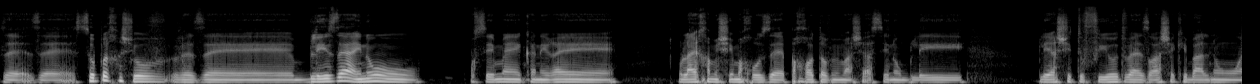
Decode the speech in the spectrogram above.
זה, זה סופר חשוב, וזה, בלי זה היינו עושים כנראה אולי 50 אחוז פחות טוב ממה שעשינו בלי, בלי השיתופיות והעזרה שקיבלנו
